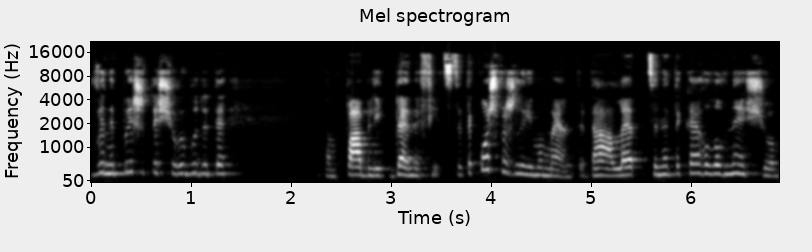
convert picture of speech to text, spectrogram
ви не пишете, що ви будете там public benefits. Це також важливі моменти, да, але це не таке головне, що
